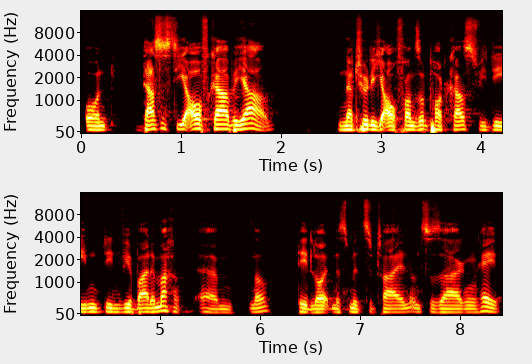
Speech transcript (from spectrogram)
und das ist die Aufgabe, ja, natürlich auch von so einem Podcast wie dem, den wir beide machen. Ähm, ne? Den Leuten es mitzuteilen und zu sagen, hey,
